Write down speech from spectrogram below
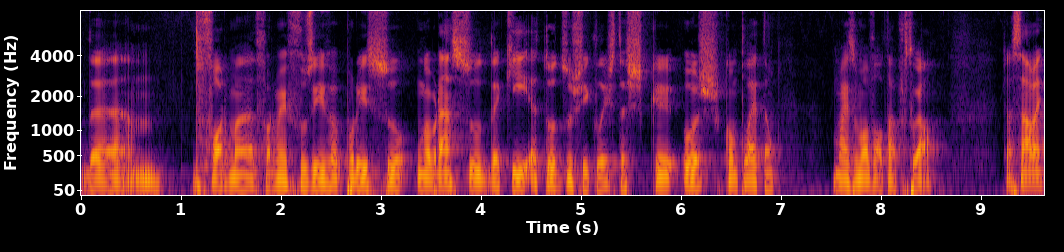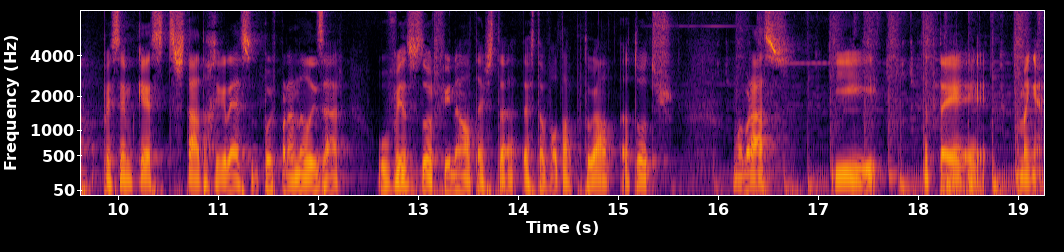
de forma, de forma efusiva. Por isso, um abraço daqui a todos os ciclistas que hoje completam mais uma volta a Portugal. Já sabem, o PCMcast está de regresso depois para analisar o vencedor final desta, desta volta a Portugal. A todos, um abraço e até amanhã.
